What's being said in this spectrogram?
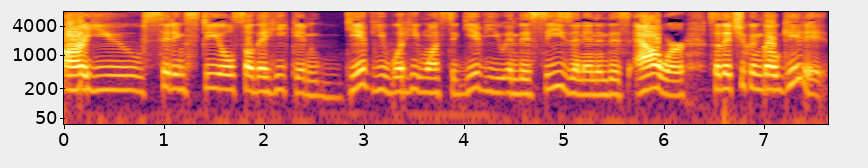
Are you sitting still so that He can give you what He wants to give you in this season and in this hour so that you can go get it?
